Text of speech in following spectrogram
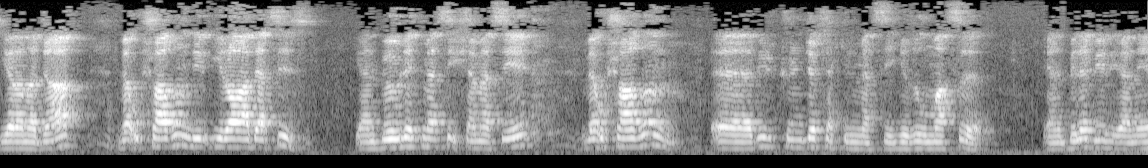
yaranacaq və uşağın bir iradəsiz, yəni bövl etməsi, işləməsi və uşağın e, bir küncə çəkilməsi, yığılması, yəni belə bir yəni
